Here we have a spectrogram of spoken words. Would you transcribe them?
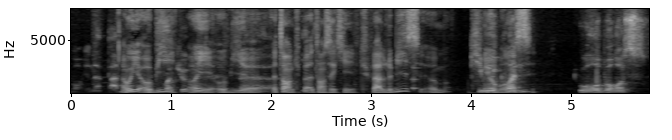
bon, il n'y en a pas. Ah oui, Obi. Oui, Obi. attends, tu, attends, c'est qui? Tu parles de Obi Qui Ouroboros.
